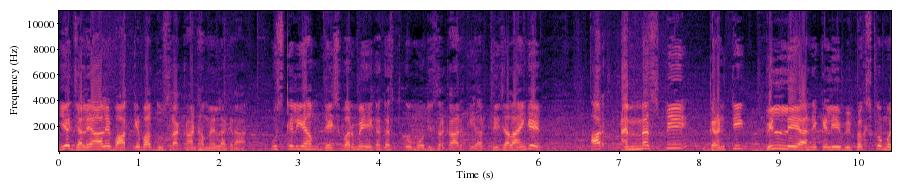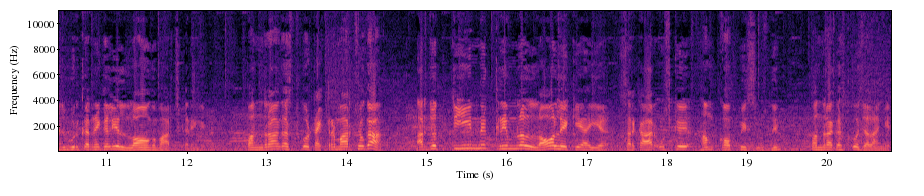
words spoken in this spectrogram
ये जलियांवाले बाग के बाद दूसरा कांड हमें लग रहा है। उसके लिए हम देश भर में एक अगस्त को मोदी सरकार की अर्थी जलाएँगे और एमएसपी गारंटी बिल ले आने के लिए विपक्ष को मजबूर करने के लिए लॉन्ग मार्च करेंगे। 15 अगस्त को ट्रैक्टर मार्च होगा और जो तीन क्रिमिनल लॉ लेके आई है सरकार उसके हम कॉपी उस दिन 15 अगस्त को जलाएँगे।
